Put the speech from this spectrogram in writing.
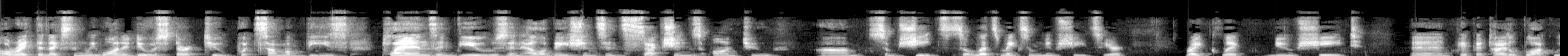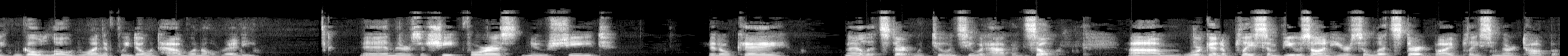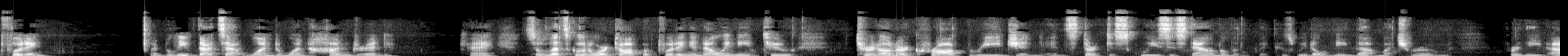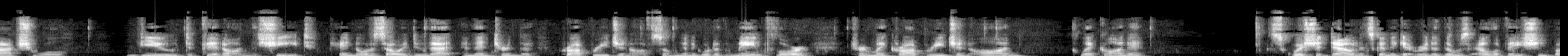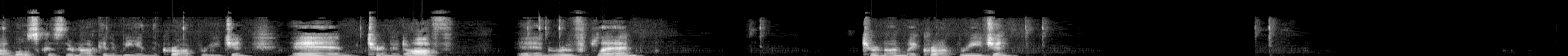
All right, the next thing we want to do is start to put some of these plans and views and elevations and sections onto um, some sheets. So let's make some new sheets here. Right click, new sheet, and pick a title block. We can go load one if we don't have one already. And there's a sheet for us, new sheet, hit OK. Now let's start with two and see what happens. So um, we're going to place some views on here, so let's start by placing our top of footing. I believe that's at 1 to 100. Okay, so let's go to our top of footing, and now we need to turn on our crop region and start to squeeze this down a little bit because we don't need that much room for the actual view to fit on the sheet. Okay, notice how I do that and then turn the crop region off. So I'm going to go to the main floor turn my crop region on, click on it, squish it down. It's going to get rid of those elevation bubbles because they're not going to be in the crop region. And turn it off. And roof plan. Turn on my crop region.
